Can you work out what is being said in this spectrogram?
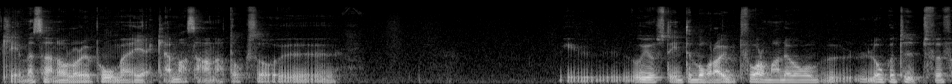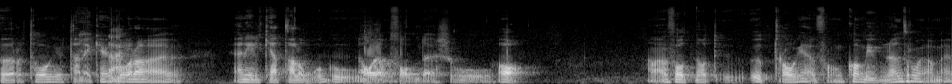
Clemens han håller ju på med en jäkla massa annat också. eh, och just inte bara utformande av logotyp för företag utan det kan ju Nej. vara en hel katalog. Och, ja, ja folders och Ja. Han har fått något uppdrag här från kommunen tror jag med,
